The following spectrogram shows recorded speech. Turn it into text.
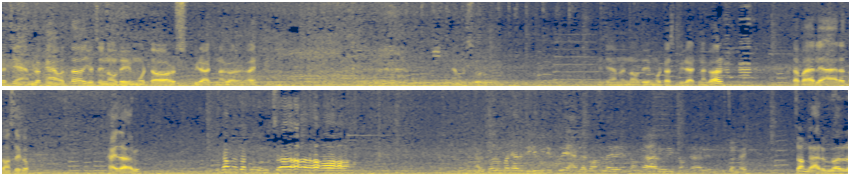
यो चाहिँ हाम्रो कहाँ हो त? यो चाहिँ नवदेवी मोटर्स विराटनगर है। चाहिँ हाम्रो नवदेवी मोटर्स विराटनगर तपाईँहरूले आएर दसैँको फाइदाहरू उठाउन सक्नुहुन्छ। चङ्गाहरू चङ्गाहरू चङ्गा चङ्गाहरू गरेर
